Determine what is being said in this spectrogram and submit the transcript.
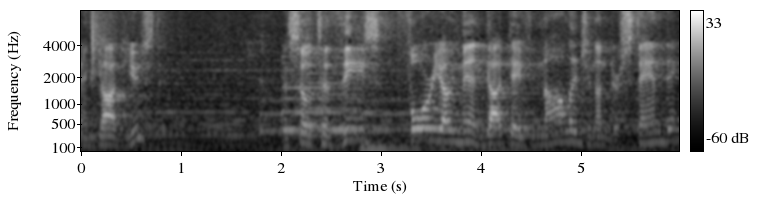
and God used it. And so, to these four young men, God gave knowledge and understanding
